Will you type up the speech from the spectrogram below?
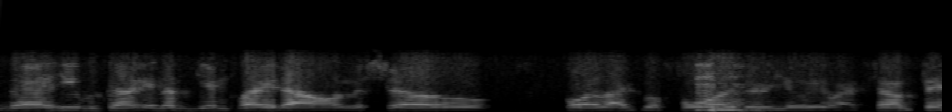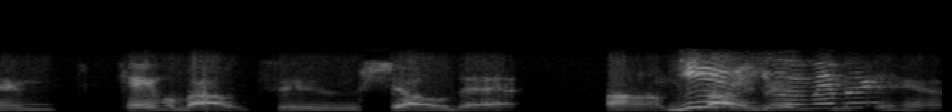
that he was gonna end up getting played out on the show, or like before the reunion, like something came about to show that. Um, Yeah, you really remember? Him.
